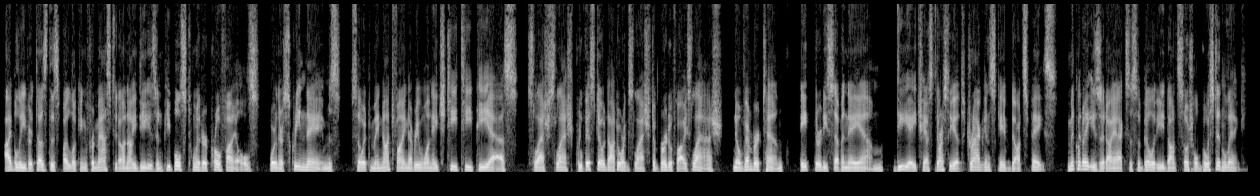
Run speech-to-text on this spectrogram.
I believe it does this by looking for Mastodon IDs in people's Twitter profiles, or their screen names, so it may not find everyone https slash slash pruvisto.org slash debirdify slash November 10th, 8.37 a.m., DHS Darcy at dragonscape.space, Mikoda is at iaccessibility.social boosted link.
